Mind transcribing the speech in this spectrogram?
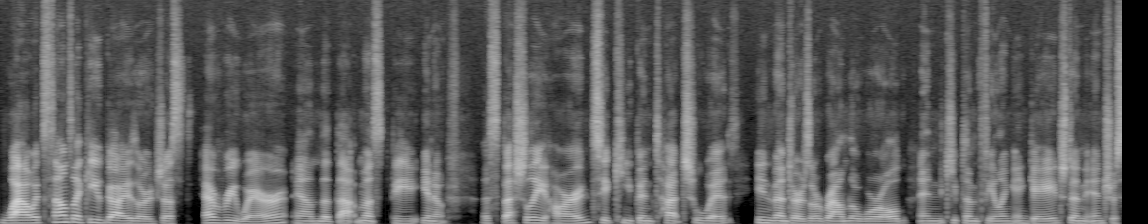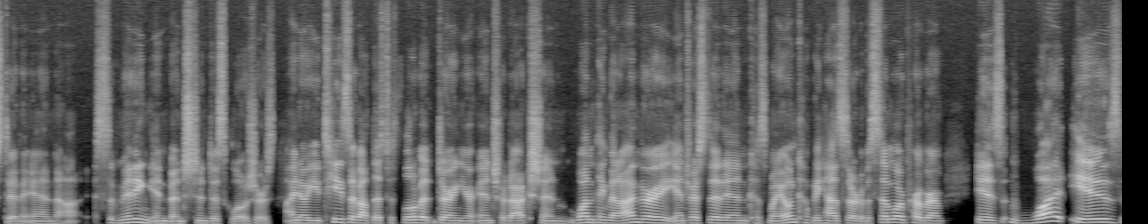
Wow, it sounds like you guys are just everywhere and that that must be, you know, especially hard to keep in touch with inventors around the world and keep them feeling engaged and interested in uh, submitting invention disclosures. I know you teased about this just a little bit during your introduction. One thing that I'm very interested in, because my own company has sort of a similar program, is what is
